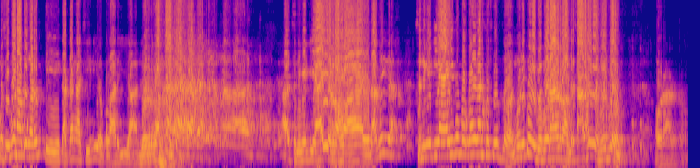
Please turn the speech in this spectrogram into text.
Meskipun aku ngerti, kadang ngaji ini ya pelarian. Ya ah jenenge kiai roh wae, tapi ya jenenge kiai ku pokoknya kan khusnudzon. Ngono iku ya ora roh, salah ya bebo. Ora roh.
